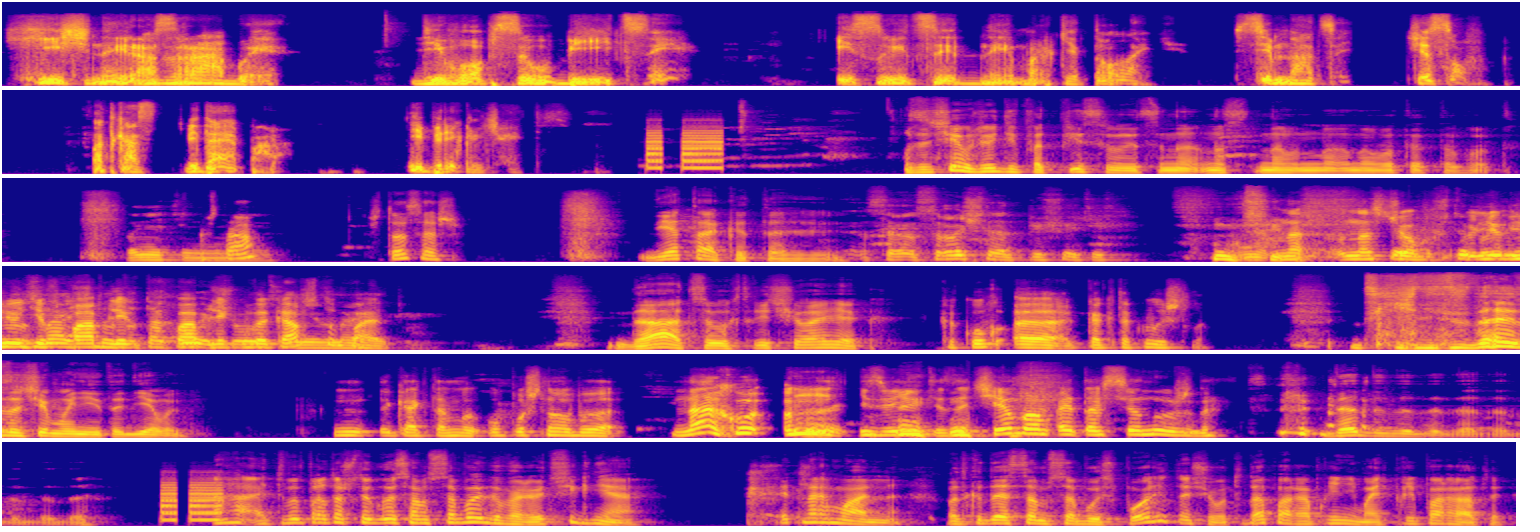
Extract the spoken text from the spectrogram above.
Хищные разрабы, девопсы-убийцы и суицидные маркетологи. 17 часов. Подкаст «Витая пара». Не переключайтесь. Зачем люди подписываются на, на, на, на, на вот это вот? Понятия не Что? имею. Что, Саш? Я так это... Ср- Срочно отпишитесь. На- у нас что, люди в паблик, паблик ВК вступают? Да, целых три человека. Как, э, как так вышло? Я не знаю, зачем они это делают. М, Как там у Пушного было? Нахуй! Извините, зачем вам это все нужно? Да-да-да-да-да-да-да. Ага, это вы про то, что я говорю сам с собой говорю, это фигня. Это нормально. Вот когда я сам с собой спорить начну, вот тогда пора принимать препараты.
